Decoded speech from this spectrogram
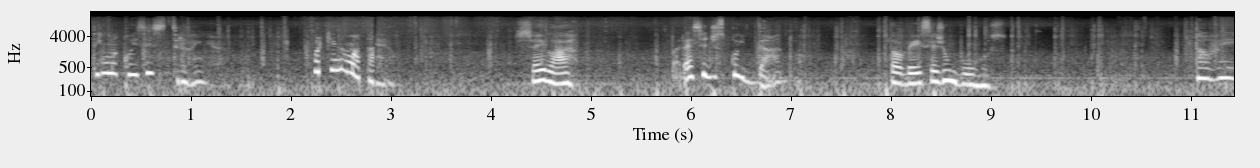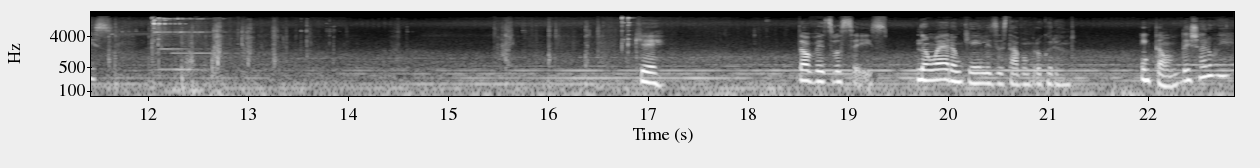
Tem uma coisa estranha. Por que não mataram? Sei lá. Parece descuidado. Talvez sejam burros. Talvez. Que? Talvez vocês não eram quem eles estavam procurando. Então, deixaram ir.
